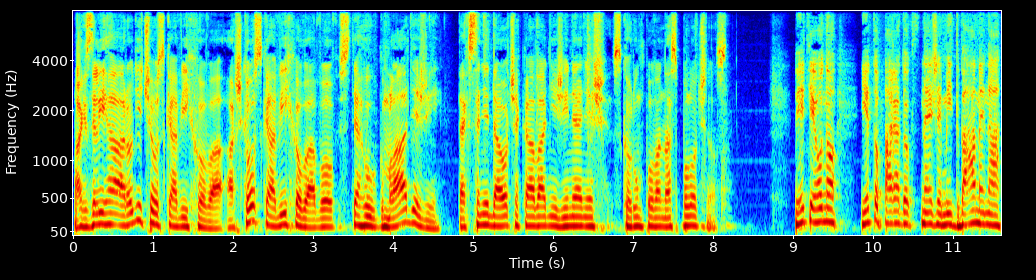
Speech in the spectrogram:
ak zlyhá rodičovská výchova a školská výchova vo vzťahu k mládeži, tak sa nedá očakávať nič iné, než skorumpovaná spoločnosť. Viete, ono, je to paradoxné, že my dbáme na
